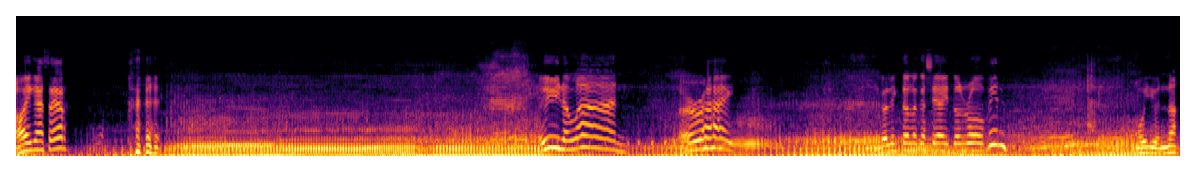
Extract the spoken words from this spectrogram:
Okay ka sir? Uy naman Alright Galing talaga si Idol Robin O oh, yun na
